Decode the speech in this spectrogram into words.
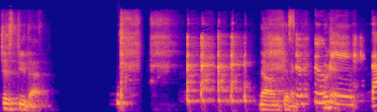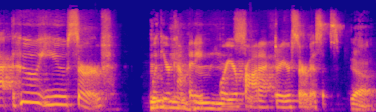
Just do that. no, I'm kidding. So who okay. being that who you serve who with your company you or your serve. product or your services. Yeah.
